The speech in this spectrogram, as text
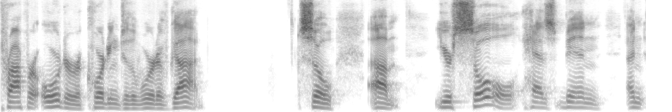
proper order according to the word of God. So, um, your soul has been and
